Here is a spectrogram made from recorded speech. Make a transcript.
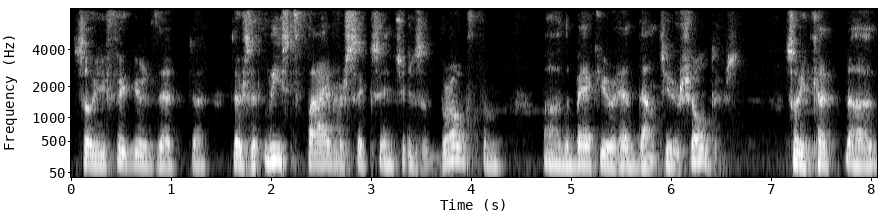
So you figure that uh, there's at least five or six inches of growth from uh, the back of your head down to your shoulders. So he cut uh,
